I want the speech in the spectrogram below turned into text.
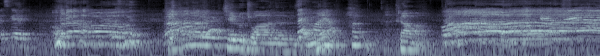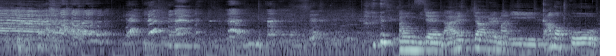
Let's get it. 드라마를 제일 좋아하는 네? 사람은? 한 드라마. 그럼 이제 날짜를 많이 까먹고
